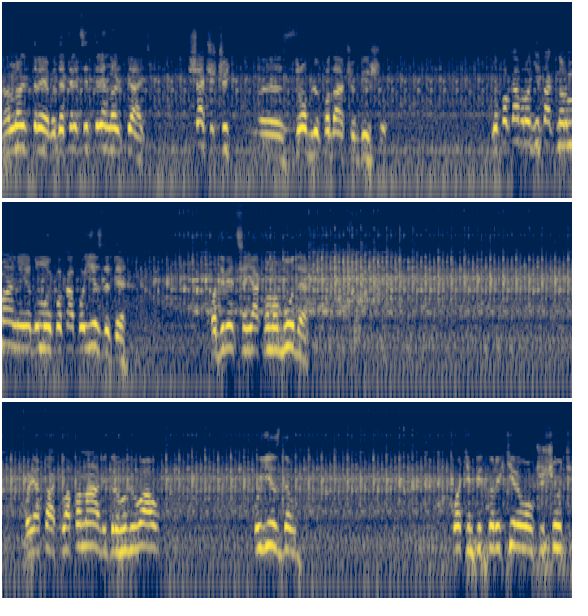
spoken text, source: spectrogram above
На 0,3, буде 33,05. Ще чуть-чуть е, зроблю подачу більшу. Ну, поки вроді так нормально, я думаю, поки поїздити. Подивитися, як воно буде. Бо я так клапана відрегулював, поїздив. Потім підкоректував чуть-чуть.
